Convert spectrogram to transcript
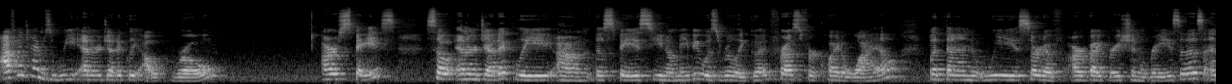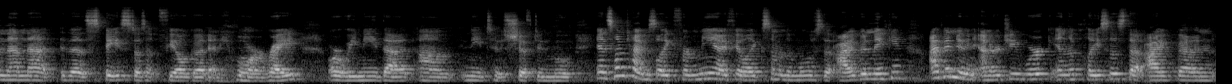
Oftentimes we energetically outgrow our space. So energetically, um, the space, you know, maybe was really good for us for quite a while, but then we sort of, our vibration raises and then that the space doesn't feel good anymore, right? Or we need that, um, need to shift and move. And sometimes, like for me, I feel like some of the moves that I've been making, I've been doing energy work in the places that I've been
